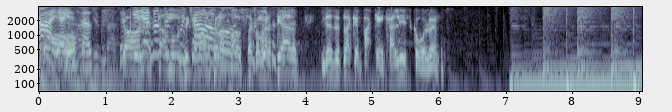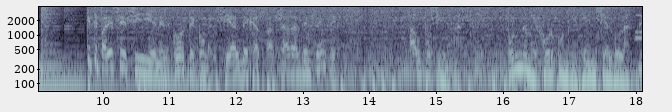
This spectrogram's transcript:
Ay, ahí no. estás. Aquí está. Es Con que ya no esta te música Vamos a una pausa comercial desde Tlaquepaque, en Jalisco. Volvemos. ¿Qué te parece si en el corte comercial dejas pasar al de enfrente? Autos y más. Por una mejor convivencia al volante.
